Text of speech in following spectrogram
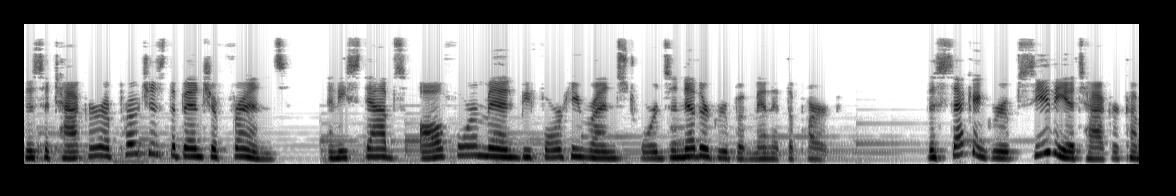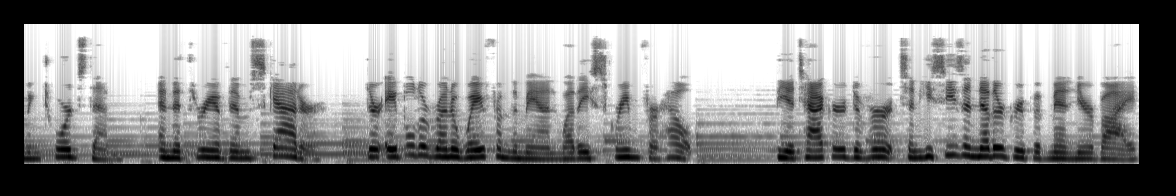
This attacker approaches the bench of friends, and he stabs all four men before he runs towards another group of men at the park. The second group see the attacker coming towards them, and the three of them scatter. They're able to run away from the man while they scream for help. The attacker diverts and he sees another group of men nearby,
